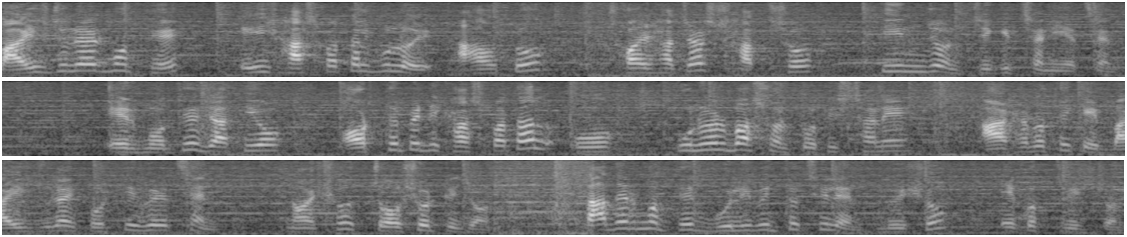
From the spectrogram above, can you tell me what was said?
বাইশ জুলাইয়ের মধ্যে এই হাসপাতালগুলোয় আহত ছয় হাজার সাতশো তিনজন চিকিৎসা নিয়েছেন। এর মধ্যে জাতীয় অর্থোপেডিক হাসপাতাল ও পুনর্বাসন প্রতিষ্ঠানে আঠারো থেকে বাইশ জুলাই ভর্তি হয়েছেন নয়শো চৌষট্টি জন। তাদের মধ্যে গুলিবিদ্ধ ছিলেন দুইশো একত্রিশ জন।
